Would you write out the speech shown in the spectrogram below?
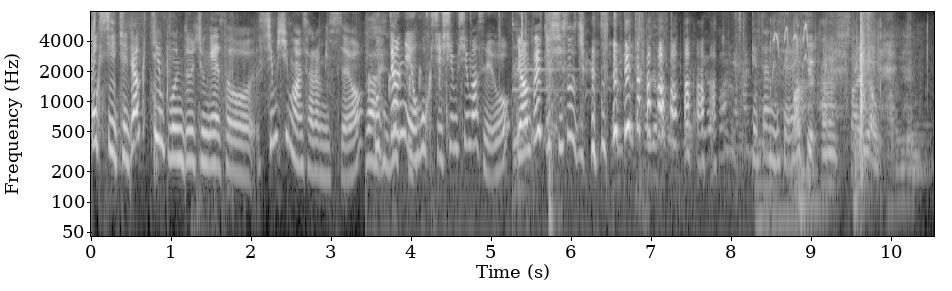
혹시 제작진 분들 중에서 심심한 사람 있어요? 나 국장님 혹시 심심하세요? 양배추 씻어주세요. 괜찮으세요? 마트에 파는 쌀이하고 다른데.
